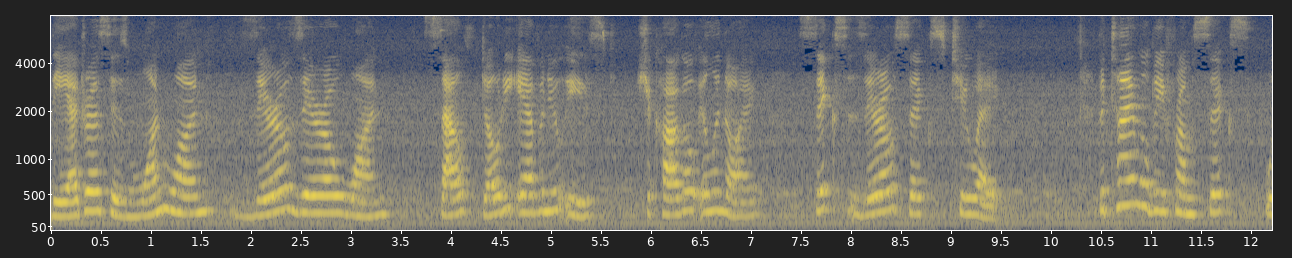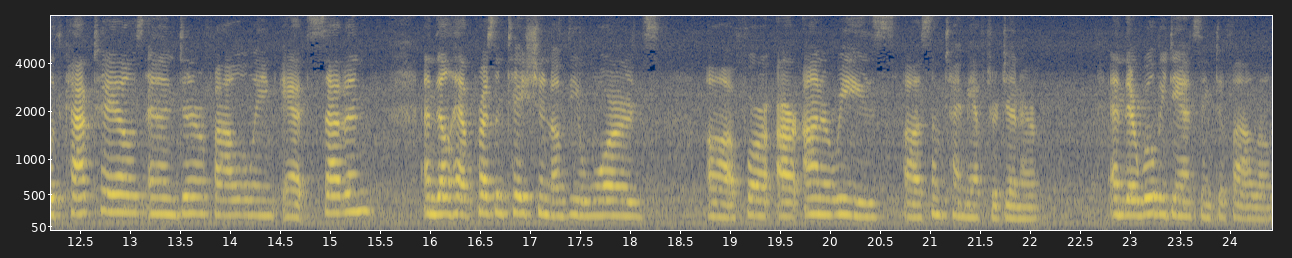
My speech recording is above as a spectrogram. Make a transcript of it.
the address is 11001 South Doty Avenue East, Chicago, Illinois, 60628. The time will be from 6 with cocktails and dinner following at 7. And they'll have presentation of the awards uh, for our honorees uh, sometime after dinner. And there will be dancing to follow.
